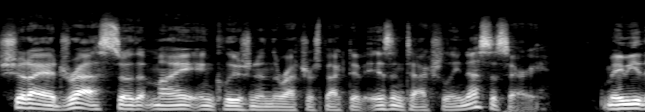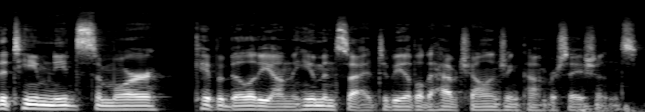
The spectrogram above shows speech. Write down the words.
should I address so that my inclusion in the retrospective isn't actually necessary? Maybe the team needs some more capability on the human side to be able to have challenging conversations.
